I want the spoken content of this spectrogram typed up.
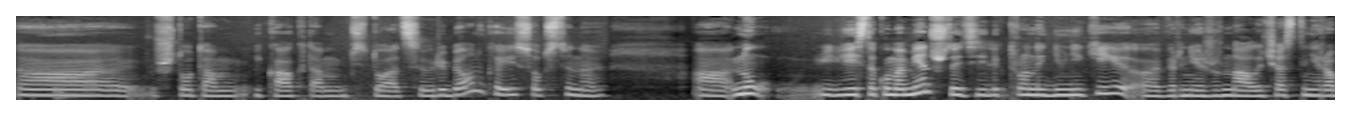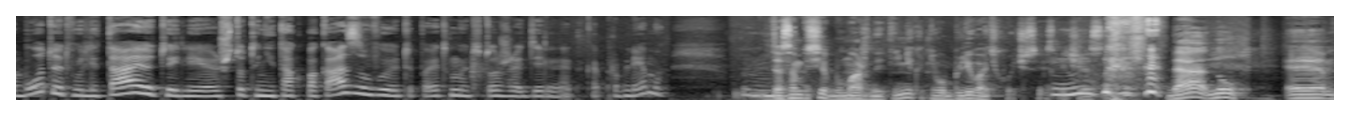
э, что там и как там ситуация у ребенка, и, собственно, э, ну, есть такой момент, что эти электронные дневники, э, вернее, журналы часто не работают, вылетают или что-то не так показывают, и поэтому это тоже отдельная такая проблема. Да сам по себе бумажный дневник, от него блевать хочется, если честно. Да, ну, э,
